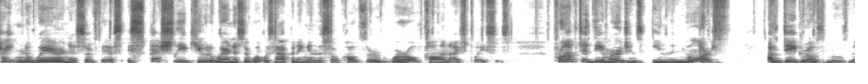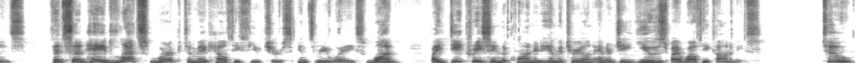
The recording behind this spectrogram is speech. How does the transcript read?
heightened awareness of this, especially acute awareness of what was happening in the so called third world, colonized places, prompted the emergence in the North of degrowth movements that said, hey, let's work to make healthy futures in three ways. One, by decreasing the quantity of material and energy used by wealthy economies. Two,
